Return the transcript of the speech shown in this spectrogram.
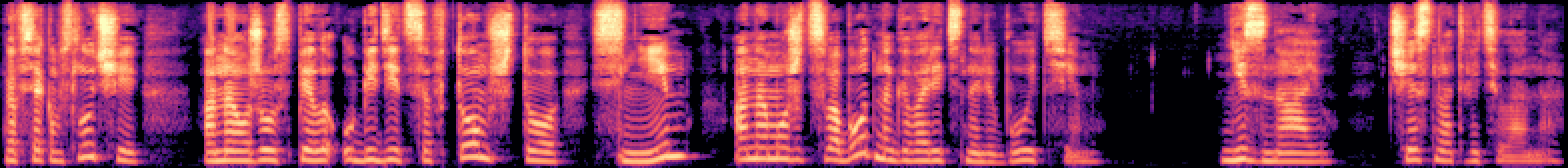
Во всяком случае, она уже успела убедиться в том, что с ним она может свободно говорить на любую тему. «Не знаю», — честно ответила она.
